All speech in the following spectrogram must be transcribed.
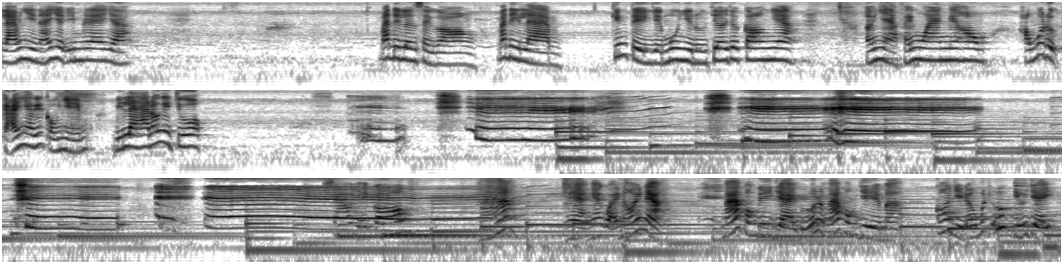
Làm gì nãy giờ im re vậy? Má đi lên Sài Gòn Má đi làm Kiếm tiền về mua nhiều đồ chơi cho con nha. Ở nhà phải ngoan nghe không? Không có được cãi nhau với cậu nhiệm Bị la đó nghe chưa? Sao vậy con? Hả Nè nghe quậy nói nè. Má con đi vài bữa rồi má con về mà. Có gì đâu mít ướt dữ vậy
